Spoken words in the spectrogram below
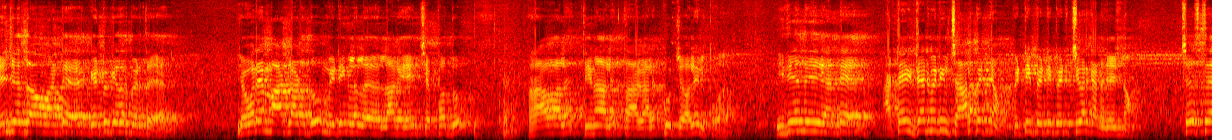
ఏం చేద్దాము అంటే గెట్ టుగెదర్ పెడితే ఎవరేం మాట్లాడద్దు మీటింగ్ల లాగా ఏం చెప్పొద్దు. రావాలి తినాలి తాగాలి కూర్చోవాలి వెళ్ళిపోవాలి. ఇదేంది అంటే అట్టే ఇట్లాంటి చాలా పెట్టినాం. పెట్టి పెట్టి పెట్టి చివరికి అట్లా చేసినాం. చేస్తే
